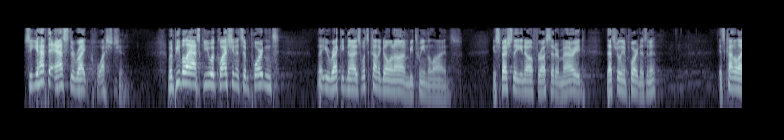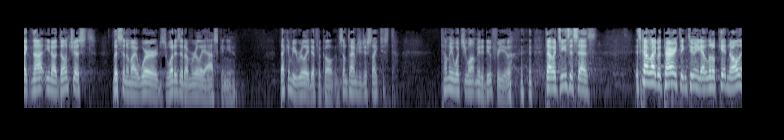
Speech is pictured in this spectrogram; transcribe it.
See, you have to ask the right question. When people ask you a question, it's important that you recognize what's kind of going on between the lines. Especially, you know, for us that are married, that's really important, isn't it? It's kind of like not, you know, don't just listen to my words. What is it I'm really asking you? That can be really difficult. And sometimes you're just like, just tell me what you want me to do for you. is that what Jesus says? It's kind of like with parenting too, and you got a little kid and all they're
